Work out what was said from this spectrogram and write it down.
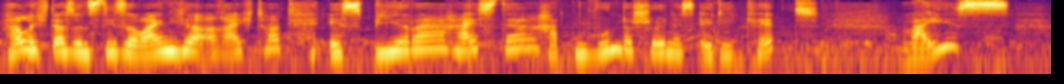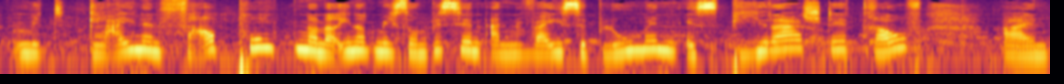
Herrlich, dass uns dieser Wein hier erreicht hat. Espira heißt er, hat ein wunderschönes Etikett. Weiß mit kleinen Farbpunkten und erinnert mich so ein bisschen an weiße Blumen. Espira steht drauf. Ein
